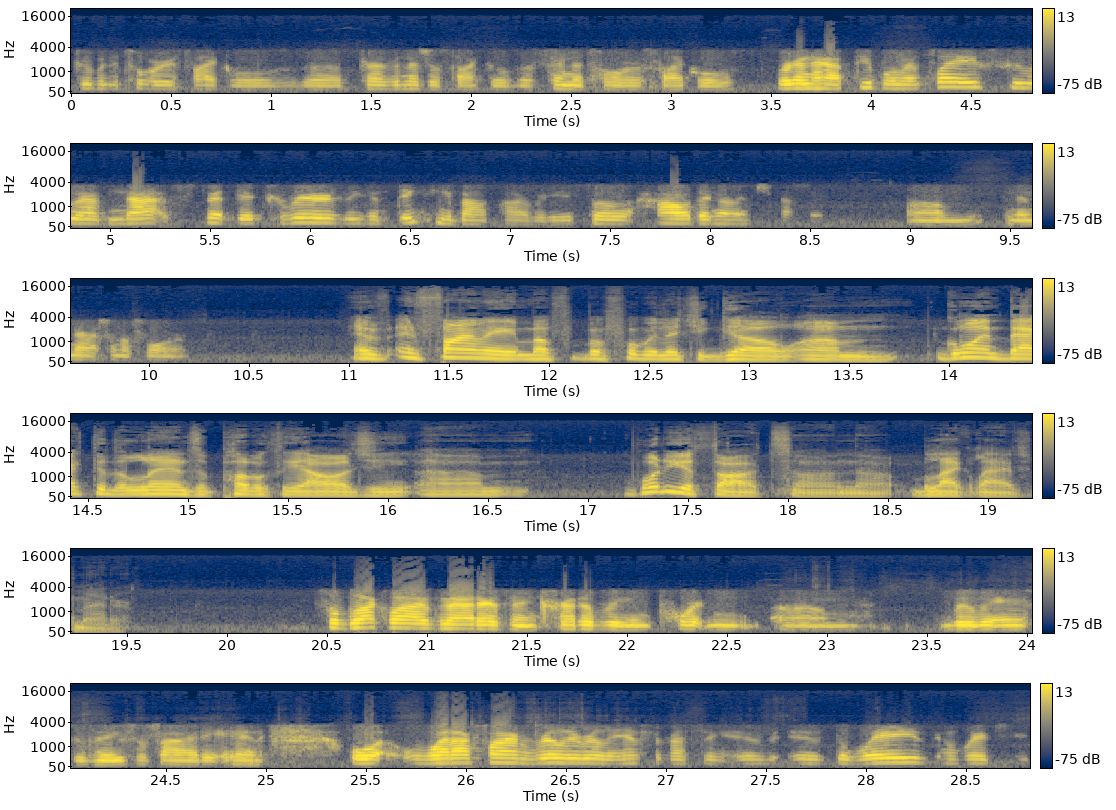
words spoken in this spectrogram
gubernatorial cycles, the presidential cycles, the senatorial cycles, we're going to have people in place who have not spent their careers even thinking about poverty. So how are they going to address it um, in the national forum? And, and finally, before we let you go, um, going back to the lens of public theology, um, what are your thoughts on uh, Black Lives Matter? So, Black Lives Matter is an incredibly important um, movement in today's society, and what, what I find really, really interesting is is the ways in which it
